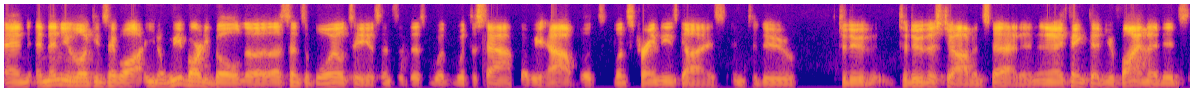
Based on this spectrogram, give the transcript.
and and then you look and say, well, you know, we've already built a, a, sense of loyalty, a sense of this with with the staff that we have. Let's let's train these guys and to do to do to do this job instead. And, and I think that you find that it's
